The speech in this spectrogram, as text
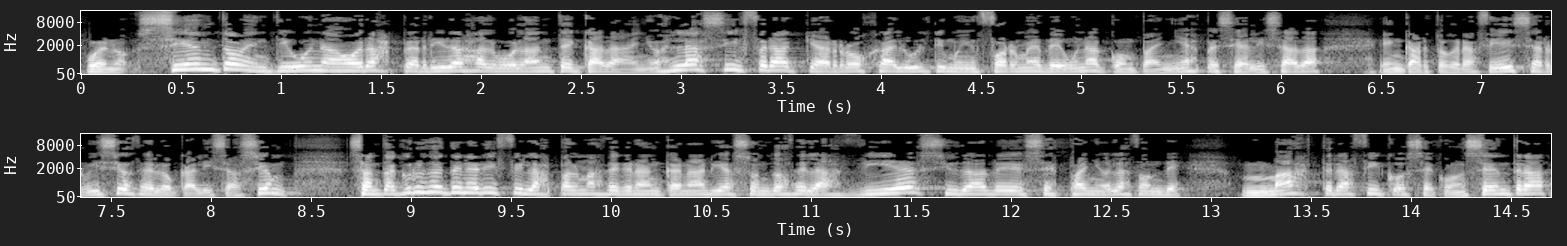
Bueno, 121 horas perdidas al volante cada año. Es la cifra que arroja el último informe de una compañía especializada en cartografía y servicios de localización. Santa Cruz de Tenerife y Las Palmas de Gran Canaria son dos de las 10 ciudades españolas donde más tráfico se concentra.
